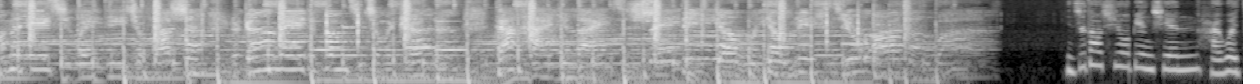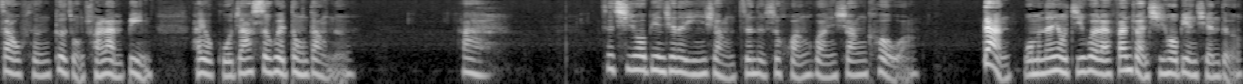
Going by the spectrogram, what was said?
我们一起为地球发声，让更美的风景成为可能。大海也来自水滴，有我有你，You are the one。你知道气候变迁还会造成各种传染病，还有国家社会动荡呢？唉，这气候变迁的影响真的是环环相扣啊！但我们能有机会来翻转气候变迁的，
